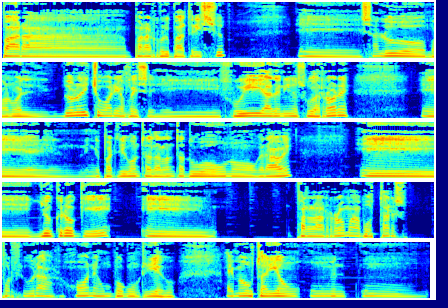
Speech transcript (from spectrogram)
para, para Rui Patricio? Eh, saludos, Manuel. Yo lo he dicho varias veces y Rui ha tenido sus errores. Eh, en el partido contra Atalanta tuvo uno grave. Eh, yo creo que eh, para la Roma apostar por figuras jóvenes es un poco un riesgo. A mí me gustaría un, un,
